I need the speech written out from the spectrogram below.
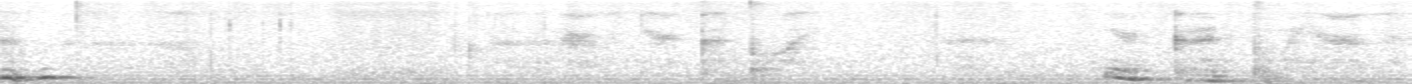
Herman, you're a good boy. You're a good boy, Herman.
